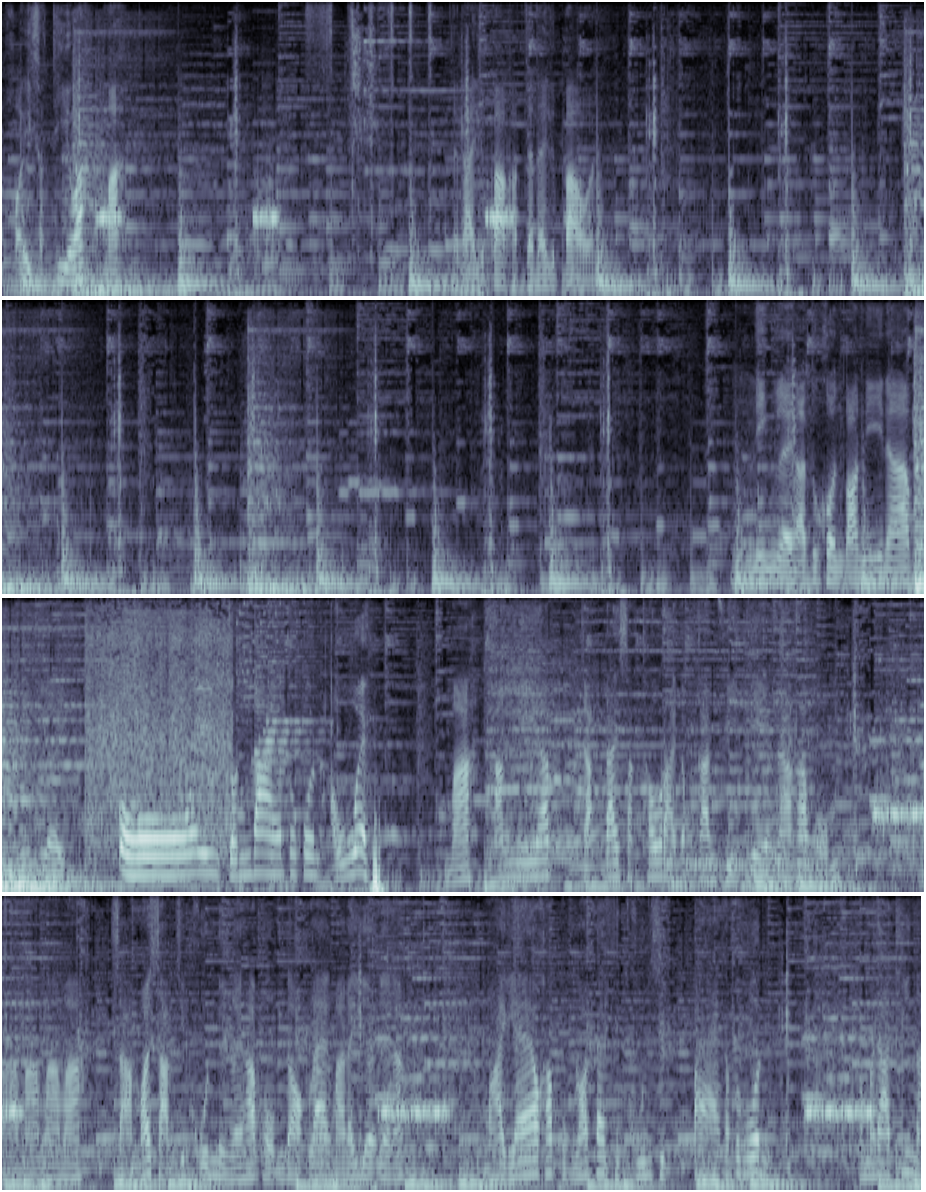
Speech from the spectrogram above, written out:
ขออีกสักทีวะ มา จะได้หรือเปล่าครับ จะได้หรือเปล่า นิ่งเลยครับทุกคนตอนนี้นะครับผมนิ่งเลย โอ้ยจนได้ครับทุกคน เอาเว้ย มาครั้งนี้ครับ จะได้สักเท่าไหร่กับการฟรีเกมนะครับผม มามามามา330คูณหนึ่งเลยครับผม ดอกแรกมาได้เยอะเลยนะ มาอีกแล้วครับผม 180คูณ18 ครับทุกคน ธรรมดาที่ไหน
